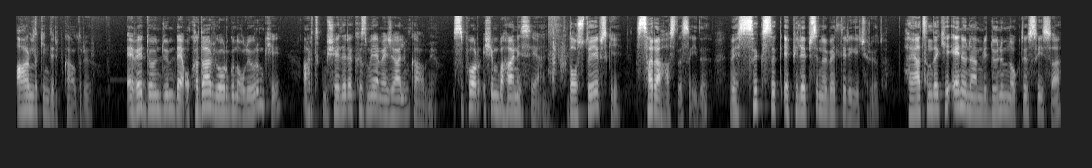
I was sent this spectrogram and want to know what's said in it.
ağırlık indirip kaldırıyorum. Eve döndüğümde o kadar yorgun oluyorum ki artık bir şeylere kızmaya mecalim kalmıyor. Spor işin bahanesi yani. Dostoyevski Sara hastasıydı ve sık sık epilepsi nöbetleri geçiriyordu. Hayatındaki en önemli dönüm noktası ise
